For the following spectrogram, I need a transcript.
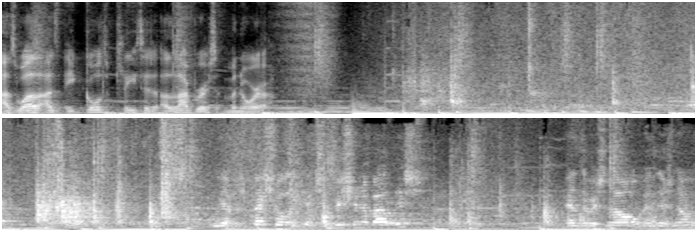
as well as a gold plated elaborate menorah. We have a special exhibition about this, and there is no, and there's no,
